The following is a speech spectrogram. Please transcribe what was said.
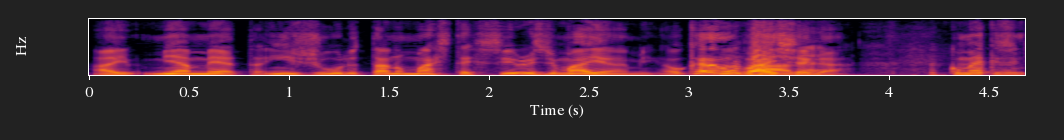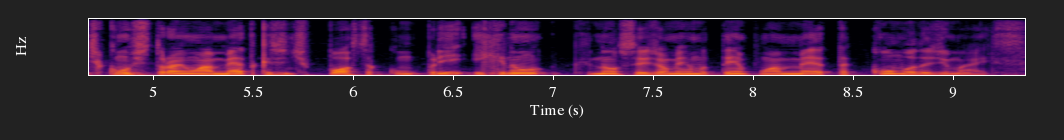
Aí, minha meta, em julho, está no Master Series de Miami. O cara não, não vai dá, né? chegar. Né? Como é que a gente constrói uma meta que a gente possa cumprir e que não, que não seja ao mesmo tempo uma meta cômoda demais?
